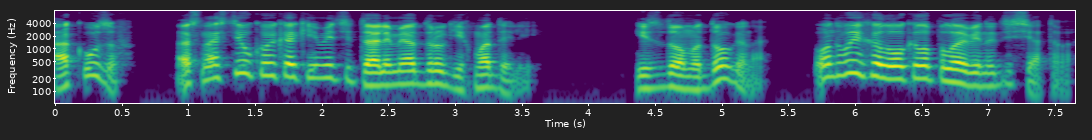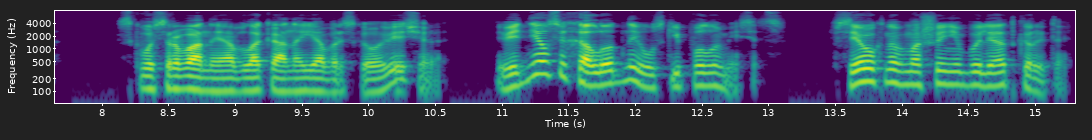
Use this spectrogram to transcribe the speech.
а кузов оснастил кое-какими деталями от других моделей. Из дома Догана он выехал около половины десятого. Сквозь рваные облака ноябрьского вечера виднелся холодный узкий полумесяц. Все окна в машине были открыты,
